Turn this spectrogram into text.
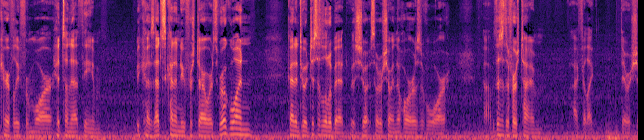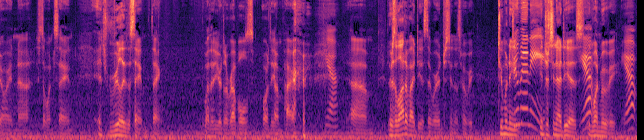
carefully for more hits on that theme because that's kind of new for Star Wars. Rogue One got into it just a little bit with sort of showing the horrors of war. Uh, but this is the first time I feel like they were showing uh, someone saying it's really the same thing, whether you're the rebels or the Empire. Yeah. um, there's a lot of ideas that were interesting in this movie. Too many, Too many. interesting ideas Yep. in one movie. Yep.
